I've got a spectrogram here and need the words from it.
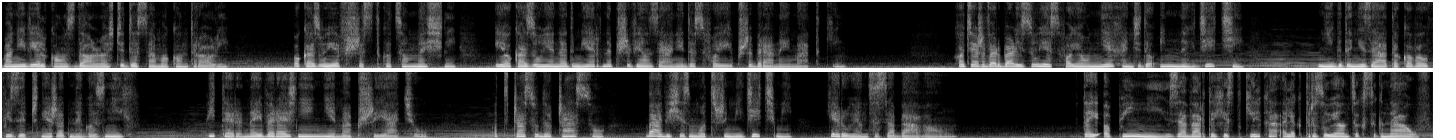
Ma niewielką zdolność do samokontroli – Pokazuje wszystko, co myśli i okazuje nadmierne przywiązanie do swojej przybranej matki. Chociaż werbalizuje swoją niechęć do innych dzieci, nigdy nie zaatakował fizycznie żadnego z nich. Peter najwyraźniej nie ma przyjaciół. Od czasu do czasu bawi się z młodszymi dziećmi, kierując zabawą. Tej opinii zawartych jest kilka elektryzujących sygnałów,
